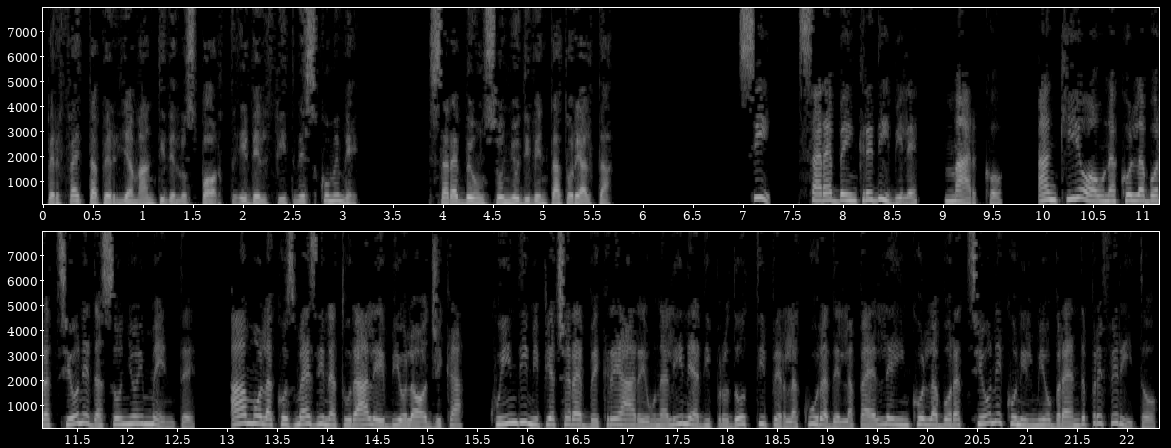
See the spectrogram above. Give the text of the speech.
perfetta per gli amanti dello sport e del fitness come me. Sarebbe un sogno diventato realtà. Sì, sarebbe incredibile, Marco. Anch'io ho una collaborazione da sogno in mente. Amo la cosmesi naturale e biologica, quindi mi piacerebbe creare una linea di prodotti per la cura della pelle in collaborazione con il mio brand preferito.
